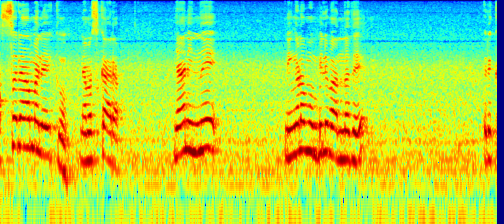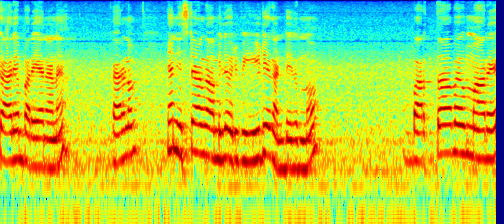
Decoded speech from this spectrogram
അസ്സലാമലൈക്കും. നമസ്കാരം. ഞാൻ ഇന്ന് നിങ്ങളുടെ മുമ്പിൽ വന്നത് ഒരു കാര്യം പറയാനാണ്. കാരണം ഞാൻ ഇൻസ്റ്റാഗ്രാമിൽ ഒരു വീഡിയോ കണ്ടിരുന്നു. ഭർത്താവന്മാരെ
